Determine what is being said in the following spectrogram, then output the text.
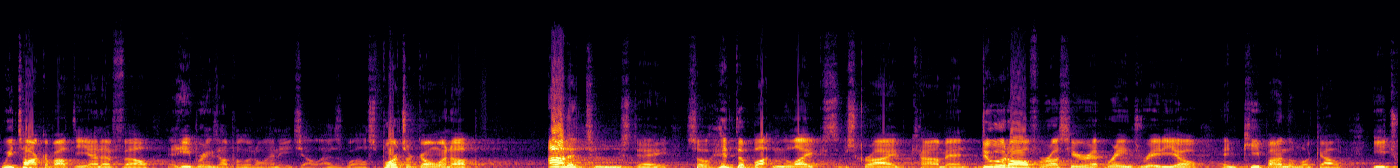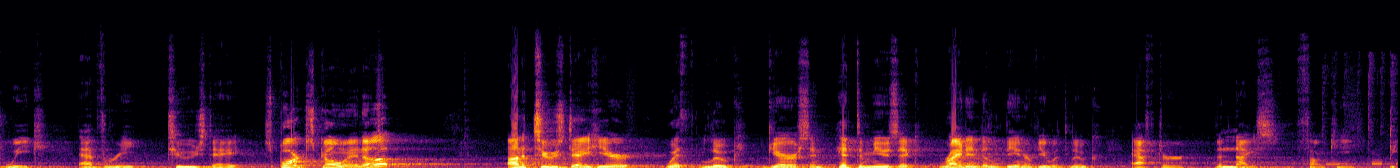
we talk about the NFL, and he brings up a little NHL as well. Sports are going up on a Tuesday. So hit the button, like, subscribe, comment. Do it all for us here at Raines Radio and keep on the lookout each week, every Tuesday. Sports going up on a Tuesday here with Luke Garrison. Hit the music right into the interview with Luke after the nice, funky beat.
